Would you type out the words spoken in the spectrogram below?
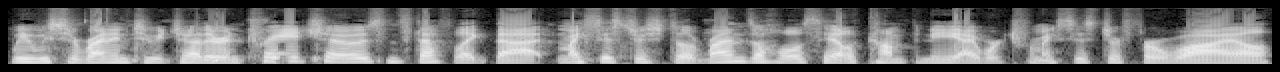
We used to run into each other in trade shows and stuff like that. My sister still runs a wholesale company. I worked for my sister for a while.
